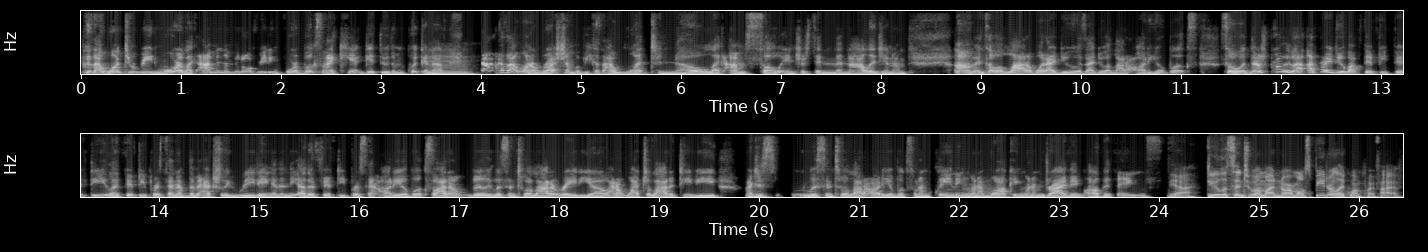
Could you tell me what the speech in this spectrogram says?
because I want to read more. Like I'm in the middle of reading four books and I can't get through them quick enough. Mm. Not because I want to rush them, but because I want to know. Like I'm so interested in the knowledge in them. Um, and so a lot of what I do is I do a lot of audiobooks. So there's probably about, I probably do about 50 50, like 50% of them actually reading and then the other 50% audiobooks. So I don't really listen to a lot of radio. I don't watch a lot of TV. I just listen to a lot of audiobooks when I'm cleaning, when I'm walking, when I'm driving, all the things. Yeah. Do you listen to them on normal speed or like 1.5?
